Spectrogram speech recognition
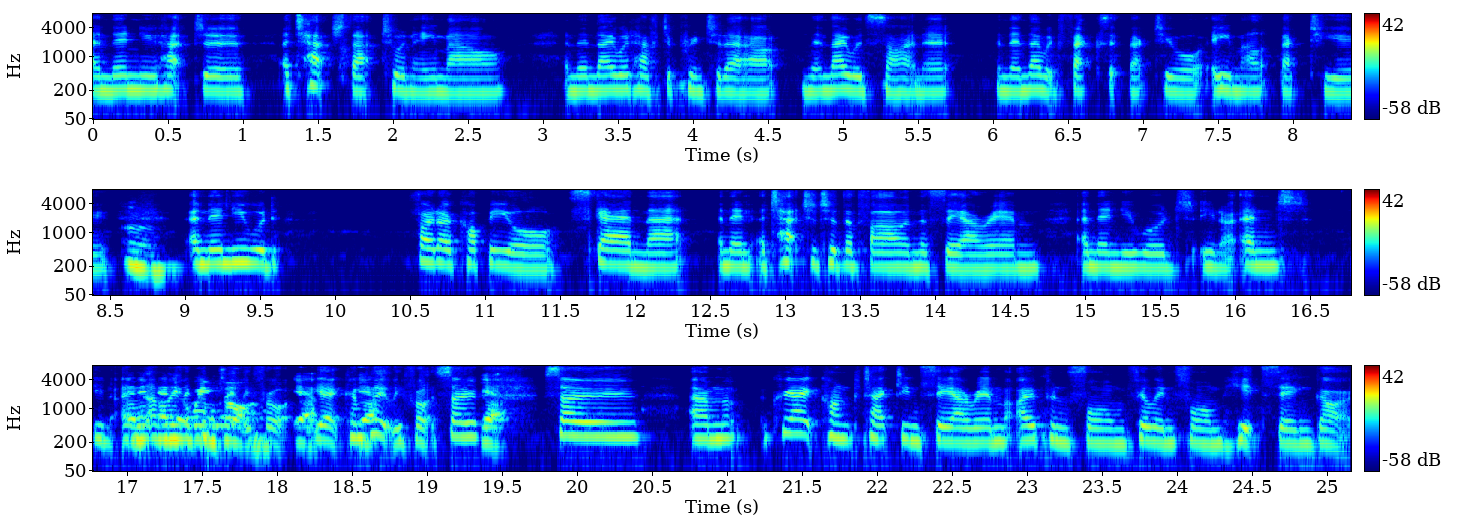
and then you had to attach that to an email, and then they would have to print it out, and then they would sign it, and then they would fax it back to you or email it back to you, mm. and then you would photocopy or scan that, and then attach it to the file in the CRM, and then you would you know and you know and, and, I mean, completely fraught. Yeah, yeah completely yeah. fraught. So yeah. so um, create contact in CRM, open form, fill in form, hit send, go.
